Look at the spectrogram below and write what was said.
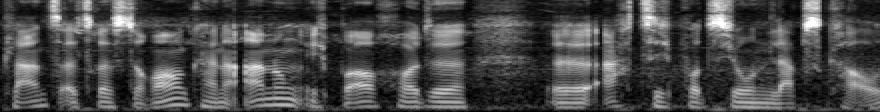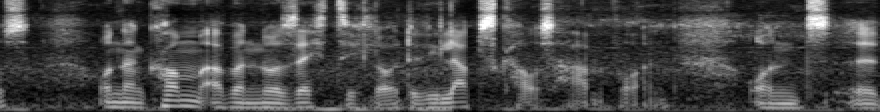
planst als Restaurant, keine Ahnung, ich brauche heute äh, 80 Portionen Lapskaus und dann kommen aber nur 60 Leute, die Lapskaus haben wollen. Und äh,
